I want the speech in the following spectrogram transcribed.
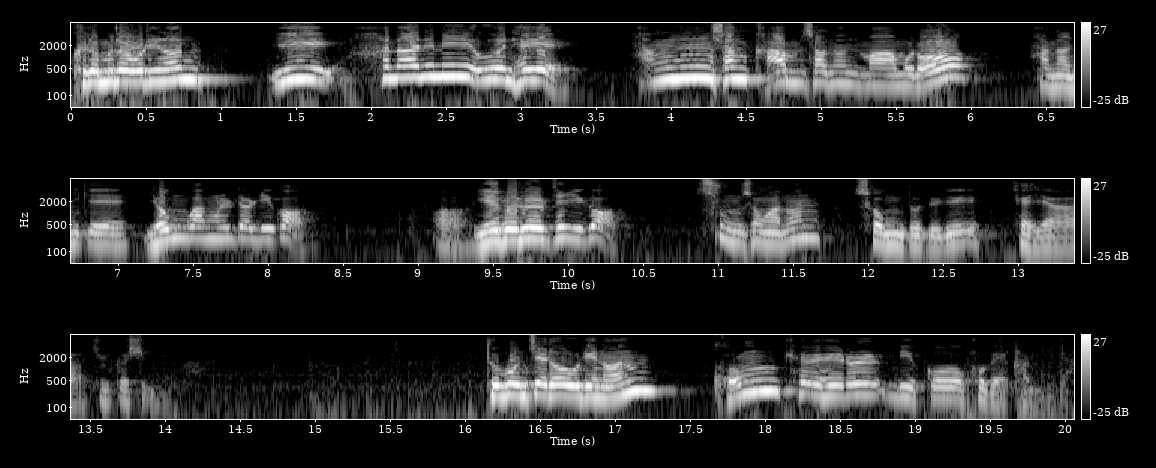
그러므로 우리는 이 하나님의 은혜에 항상 감사하는 마음으로 하나님께 영광을 돌리고 어, 예배를 드리고 충성하는 성도들이 되어야 될 것입니다. 두 번째로 우리는 공교회를 믿고 고백합니다.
